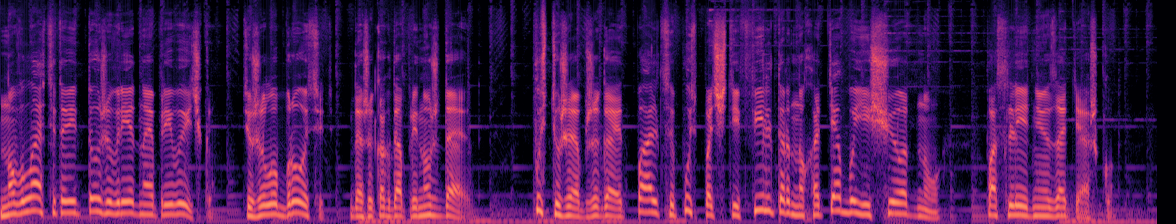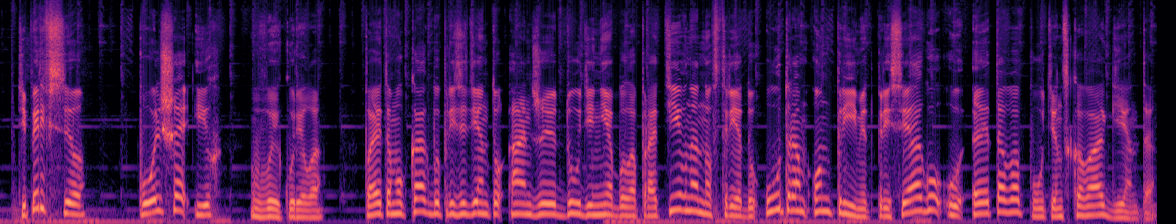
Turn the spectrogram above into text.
Но власть – это ведь тоже вредная привычка. Тяжело бросить, даже когда принуждают. Пусть уже обжигает пальцы, пусть почти фильтр, но хотя бы еще одну, последнюю затяжку. Теперь все. Польша их выкурила. Поэтому как бы президенту Анджею Дуди не было противно, но в среду утром он примет присягу у этого путинского агента,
